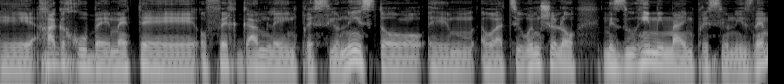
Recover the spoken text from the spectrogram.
אה, אחר כך הוא באמת אה, הופך גם לאימפרסיוניסט, או, אה, או הציורים שלו מזוהים עם האימפרסיוניזם.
